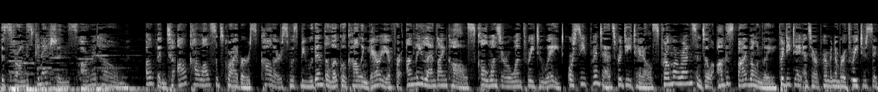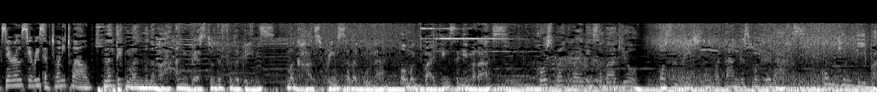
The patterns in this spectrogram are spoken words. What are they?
The strongest connections are at home. Open to all call all subscribers. Callers must be within the local calling area for only landline calls. Call 101328 or see print ads for details. Promo runs until August 5 only. For detail, enter permit number 3260 series of 2012. Natikman mo na ba ang best of the Philippines? Mag-hot spring sa Laguna o mag-biking sa Guimaras? Horseback riding sa Baguio o sa beach ng Batangas mag-relax? Kung hindi pa,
